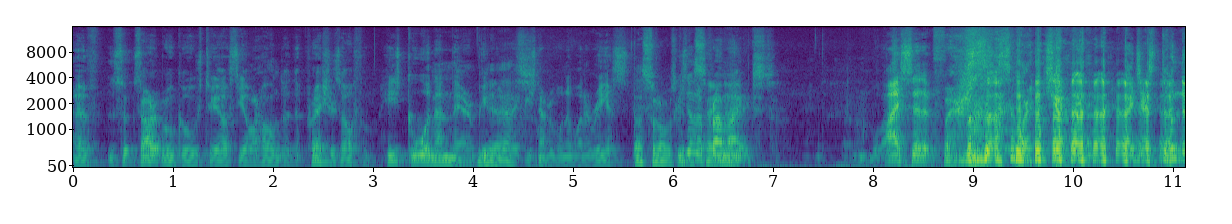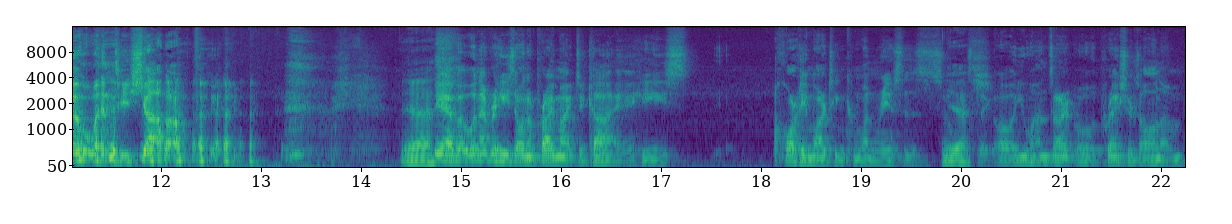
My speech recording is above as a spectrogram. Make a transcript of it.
If Zarco goes to LCR Honda, the pressure's off him. He's going in there, and people are like, he's never going to win a race. that's what I was going to say next. Well, I said it first. Sorry. I just don't know when to shut up. Yes, yeah, but whenever he's on a Pramac Ducati, he's Jorge Martin can win races. So Yes. it's like, oh, Johan Zarco, oh, the pressure's on him.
